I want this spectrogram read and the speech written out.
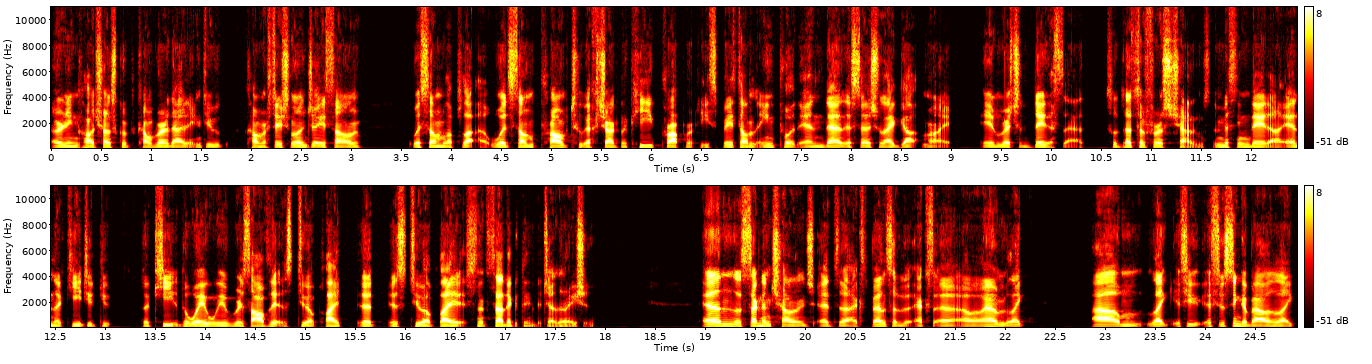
earning call transcript, convert that into conversational JSON with some with some prompt to extract the key properties based on the input, and then essentially I got my enriched data set. So that's the first challenge, the missing data, and the key to, to the key the way we resolved it is to apply it is to apply synthetic data generation. And the second challenge is the expense expensive XLM. Uh, like, um, like if you if you think about like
